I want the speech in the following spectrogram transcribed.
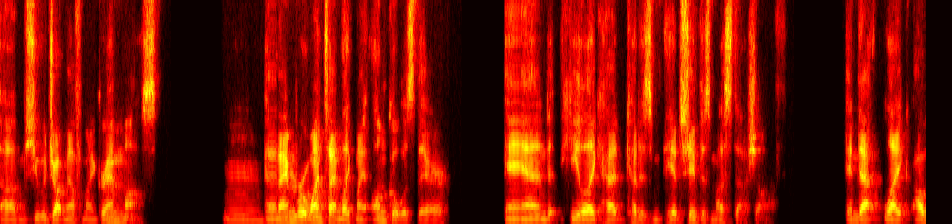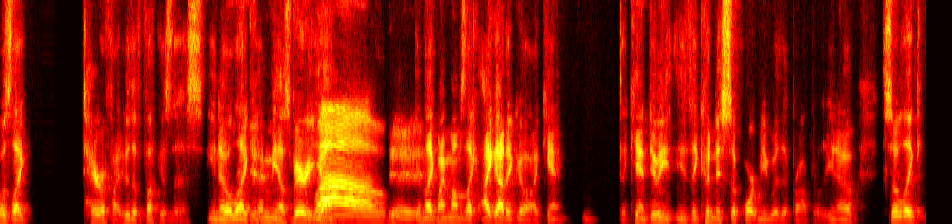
um, she would drop me off at my grandma's. Mm. And I remember one time, like my uncle was there and he like had cut his, he had shaved his mustache off. And that, like, I was like terrified. Who the fuck is this? You know, like, Yeah. I mean, I was very young. Wow. yeah, yeah, And like my mom's like, I gotta go. I can't, I can't do anything. They couldn't support me with it properly, you know? So like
